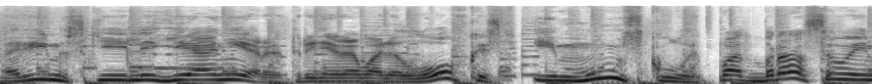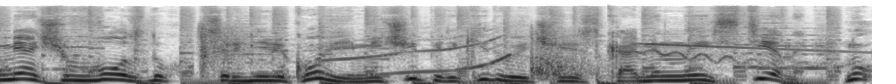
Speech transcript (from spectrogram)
Римские легионеры тренировали ловкость и мускулы, подбрасывая мяч в воздух. В Средневековье мячи перекидывали через каменные стены. Ну,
